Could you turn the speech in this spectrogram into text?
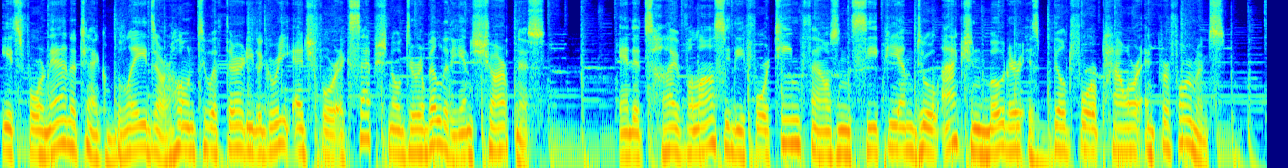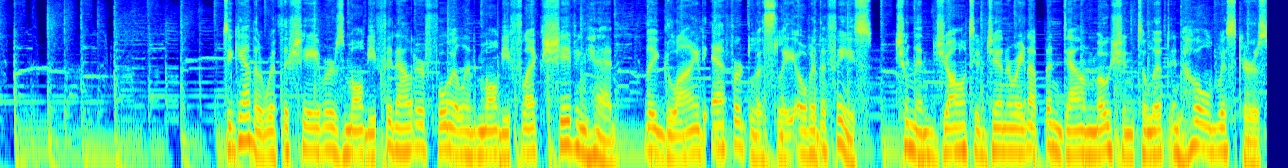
Its 4 nanotech blades are honed to a 30-degree edge for exceptional durability and sharpness. And its high-velocity 14,000 CPM dual-action motor is built for power and performance. Together with the shaver's multi-fit outer foil and multi-flex shaving head, they glide effortlessly over the face, chin and jaw to generate up and down motion to lift and hold whiskers,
